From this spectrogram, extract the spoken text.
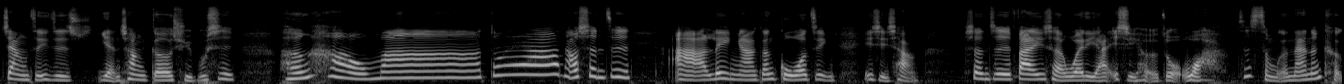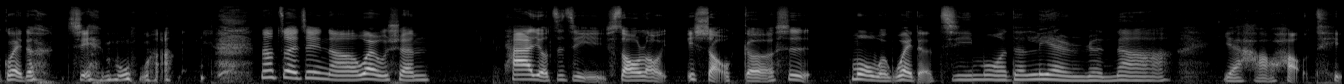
这样子一直演唱歌曲，不是很好吗？对啊，然后甚至阿令啊跟郭靖一起唱。甚至翻译成维里安一起合作，哇，这什么难能可贵的 节目啊？那最近呢，魏如萱她有自己 solo 一首歌，是莫文蔚的《寂寞的恋人》呐。也好好听，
